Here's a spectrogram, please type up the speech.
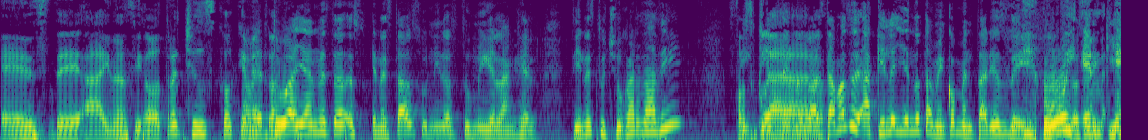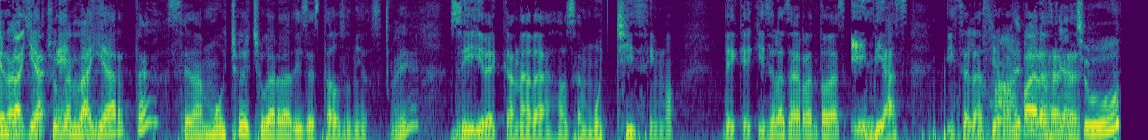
Este, ay, no, sí, otro chusco que A me ver, tú contó. allá en Estados, en Estados Unidos, tú, Miguel Ángel, ¿tienes tu sugar daddy? Pues. Estamos aquí leyendo también comentarios de, Uy, los que en, Valla-. Vallarta se da mucho de sugar daddies de Estados Unidos. ¿Eh? Sí, y de Canadá, o sea, muchísimo. De que aquí se las agarran todas indias y se las llevan Ay, para... pero es que achú.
